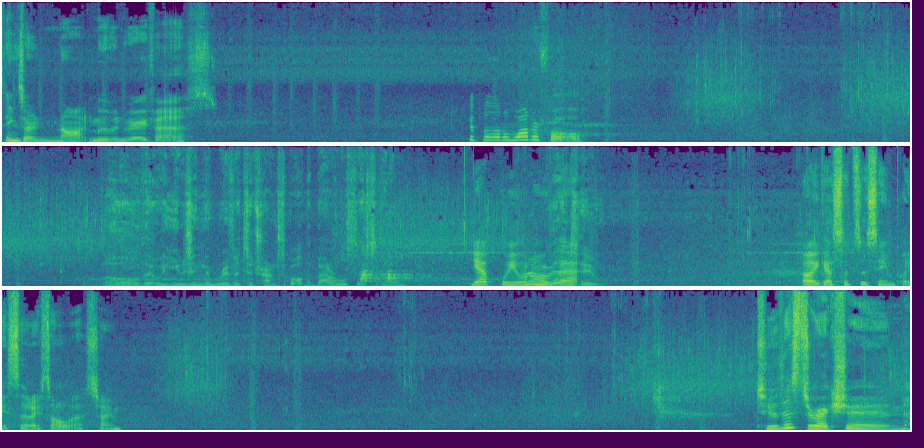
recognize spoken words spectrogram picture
Things are not moving very fast. Look at the little waterfall. Oh, they were using the river to transport the barrels they stole. Yep, we went over Where that. to? Oh, I guess that's the same place that I saw last time. To this direction.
